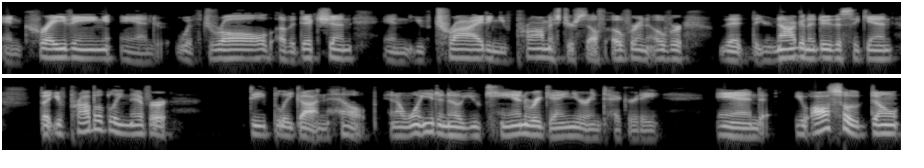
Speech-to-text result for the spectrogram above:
and craving and withdrawal of addiction, and you've tried and you've promised yourself over and over that, that you're not going to do this again, but you've probably never deeply gotten help. And I want you to know you can regain your integrity. And you also don't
